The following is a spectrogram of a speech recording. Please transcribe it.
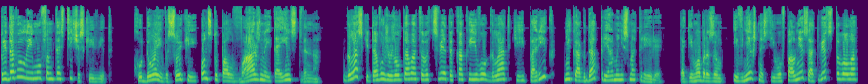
придавала ему фантастический вид худой, высокий, он ступал важно и таинственно. Глазки того же желтоватого цвета, как и его гладкий парик, никогда прямо не смотрели. Таким образом, и внешность его вполне соответствовала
